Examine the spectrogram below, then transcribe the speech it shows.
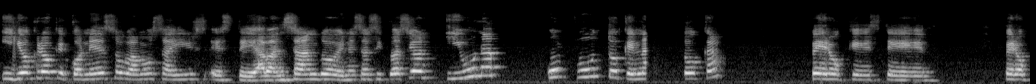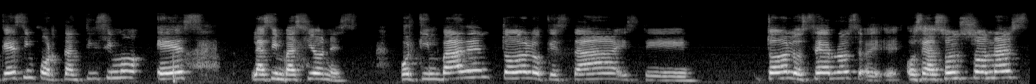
y yo creo que con eso vamos a ir este, avanzando en esa situación. Y una, un punto que nadie toca, pero que, este, pero que es importantísimo, es las invasiones, porque invaden todo lo que está, este, todos los cerros, eh, o sea, son zonas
